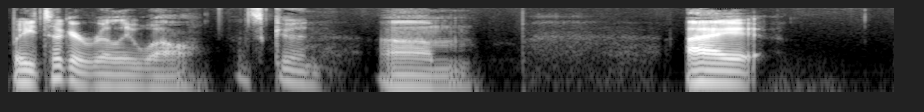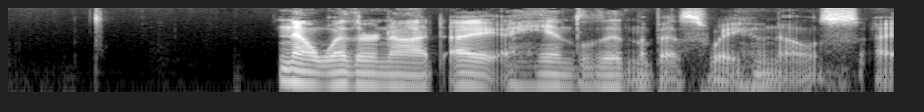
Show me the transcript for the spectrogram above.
But he took it really well. That's good. Um, I now whether or not I, I handled it in the best way, who knows? I,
